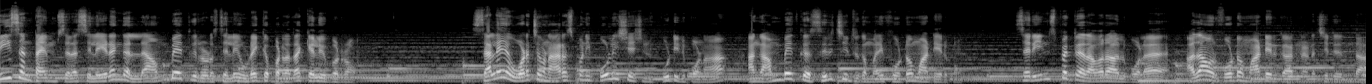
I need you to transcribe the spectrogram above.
ரீசன்ட் டைம்ஸில் சில இடங்களில் அம்பேத்கரோட சிலை உடைக்கப்படுறதா கேள்விப்படுறோம். சிலையை உடைச்சவனை அரெஸ்ட் பண்ணி போலீஸ் ஸ்டேஷனுக்கு கூட்டிட்டு போனா அங்க அம்பேத்கர் சிரிச்சிட்டு இருக்க மாதிரி போட்டோ மாட்டியிருக்கும். சரி இன்ஸ்பெக்டர் அவர் ஆள் போல அதான் அவர் போட்டோ மாட்டியிருக்காருன்னு நினைச்சிட்டு இருந்தா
